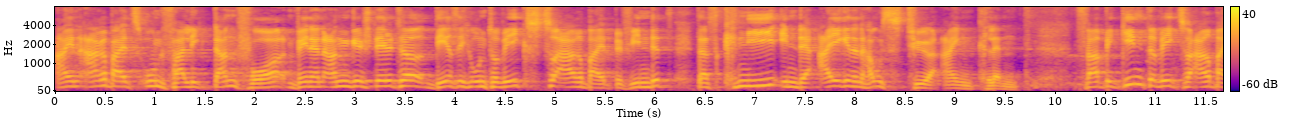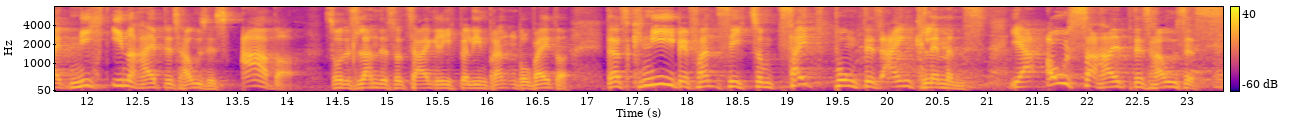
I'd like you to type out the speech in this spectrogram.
Ein Arbeitsunfall liegt dann vor, wenn ein Angestellter, der sich unterwegs zur Arbeit befindet, das Knie in der eigenen Haustür einklemmt. Zwar beginnt der Weg zur Arbeit nicht innerhalb des Hauses, aber so das Landessozialgericht Berlin-Brandenburg weiter. Das Knie befand sich zum Zeitpunkt des Einklemmens ja außerhalb des Hauses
